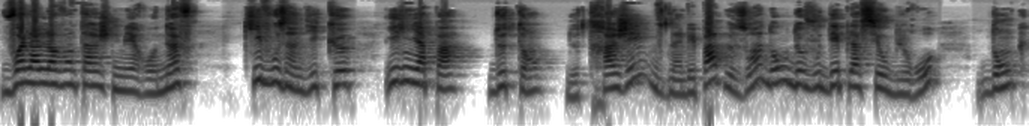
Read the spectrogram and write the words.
voilà l'avantage numéro 9 qui vous indique que il n'y a pas de temps de trajet, vous n'avez pas besoin donc de vous déplacer au bureau, donc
